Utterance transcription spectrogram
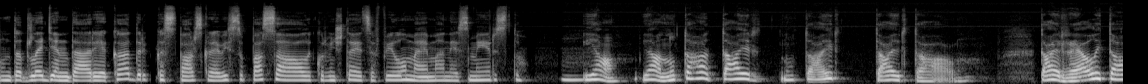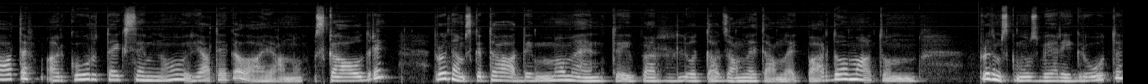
Un tad leģendārie kadri, kas pārskrēja visu pasauli, kur viņš teica, filmē man es mirstu. Mm. Jā, jā nu tā, tā, ir, nu tā ir tā. Ir tā Tā ir realitāte, ar kuru teiksim, nu, ir jātiek galā. Jā, nu, skaudri. Protams, ka tādi momenti par ļoti daudzām lietām liek pārdomāt. Un, protams, ka mums bija arī grūti.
